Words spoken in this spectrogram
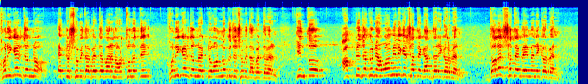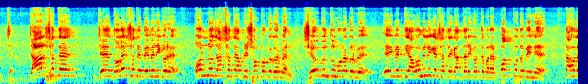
ক্ষণিকের জন্য একটু সুবিধা পেতে পারেন অর্থনৈতিক, ক্ষণিকের জন্য একটু অন্য কিছু সুবিধা পেতে পারেন। কিন্তু আপনি যখন আওয়ামী লীগের সাথে গাদ্দারি করবেন, দলের সাথে বেইমানি করবেন যার সাথে, যে দলের সাথে বেইমানি করে অন্য যার সাথে আপনি সম্পর্ক করবেন, সেও কিন্তু মনে করবে এই ব্যক্তি আওয়ামী লীগের সাথে গাদ্দারি করতে পারে পদ পদবি নিয়ে, তাহলে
